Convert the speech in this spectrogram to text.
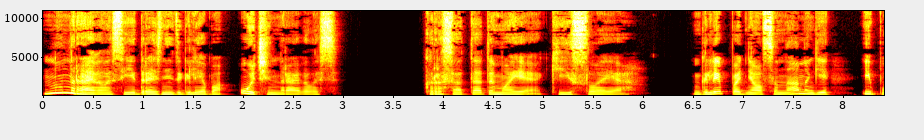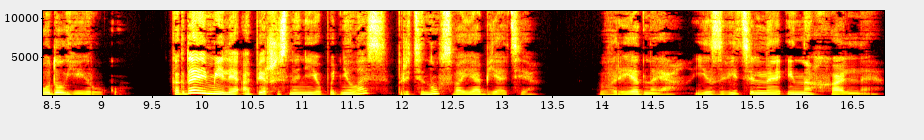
Ну, нравилось ей дразнить Глеба, очень нравилось. «Красота ты моя, кислая!» Глеб поднялся на ноги и подал ей руку. Когда Эмилия, опершись на нее, поднялась, притянул свои объятия. Вредная, язвительная и нахальная.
